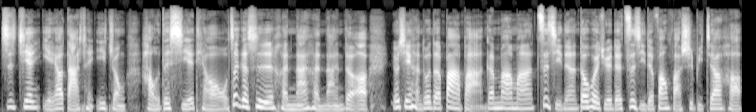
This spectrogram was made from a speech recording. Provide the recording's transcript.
之间也要达成一种好的协调，这个是很难很难的啊！尤其很多的爸爸跟妈妈自己呢，都会觉得自己的方法是比较好。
